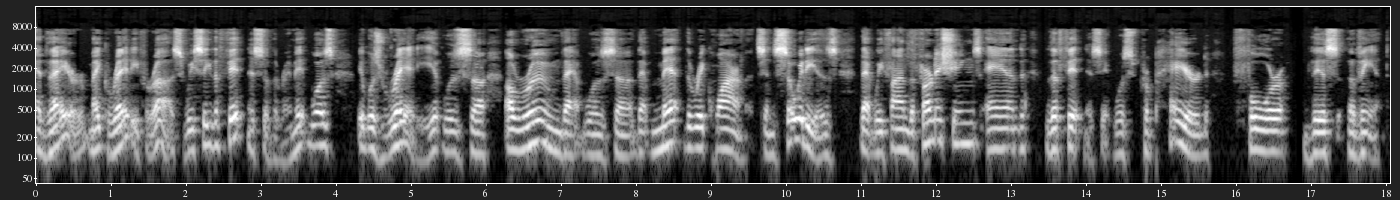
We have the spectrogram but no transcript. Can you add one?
and there make ready for us. We see the fitness of the room. It was it was ready. It was uh, a room that was uh, that met the requirements, and so it is that we find the furnishings and the fitness. It was prepared for this event,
